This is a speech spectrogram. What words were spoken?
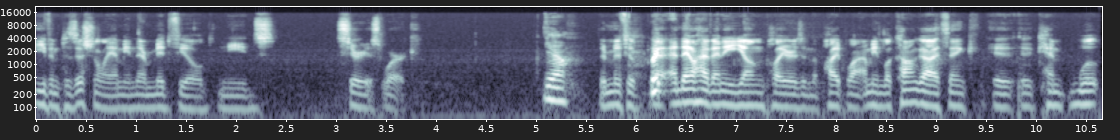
even positionally. I mean, their midfield needs serious work. Yeah. Their midfield, and they don't have any young players in the pipeline. I mean, Lokonga, I think, it, it can will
